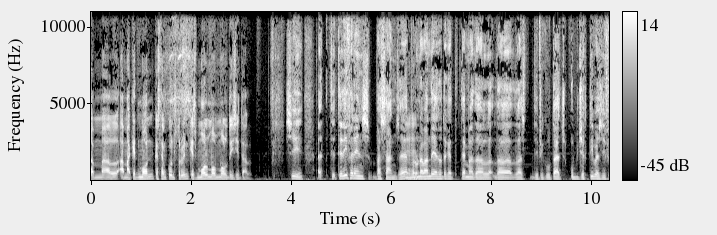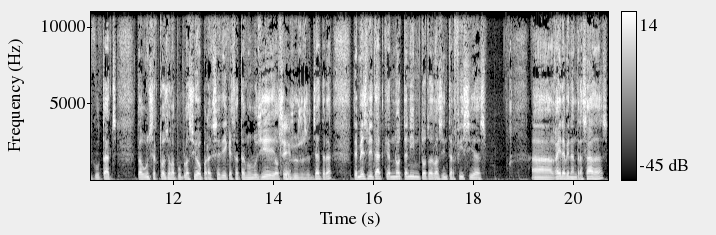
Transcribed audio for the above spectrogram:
amb, el, amb aquest món que estem construint, que és molt, molt, molt digital. Sí, eh, té, té diferents vessants. Eh? Mm -hmm. Per una banda hi ha tot aquest tema de, de, de les dificultats, objectives dificultats d'alguns sectors de la població per accedir a aquesta tecnologia i els sí. seus usos, etc. També és veritat que no tenim totes les interfícies eh, gaire ben endreçades.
